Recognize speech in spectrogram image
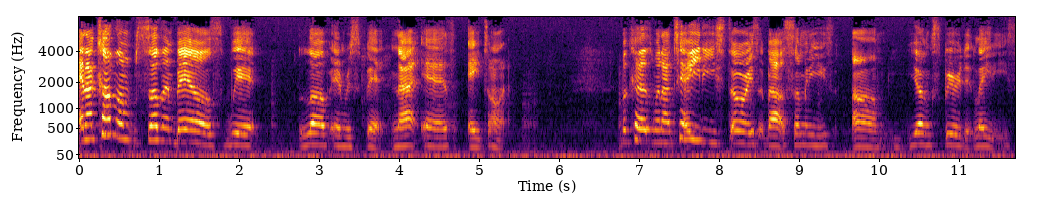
And I call them Southern Belles with love and respect, not as a taunt. Because when I tell you these stories about some of these um, young spirited ladies,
